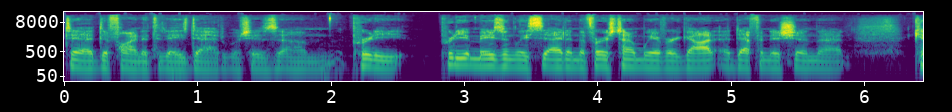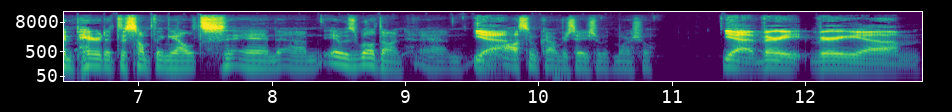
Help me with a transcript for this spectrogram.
to define a today's dad which is um, pretty pretty amazingly said. And the first time we ever got a definition that compared it to something else and um, it was well done. Um, yeah. awesome conversation with marshall. Yeah very very um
